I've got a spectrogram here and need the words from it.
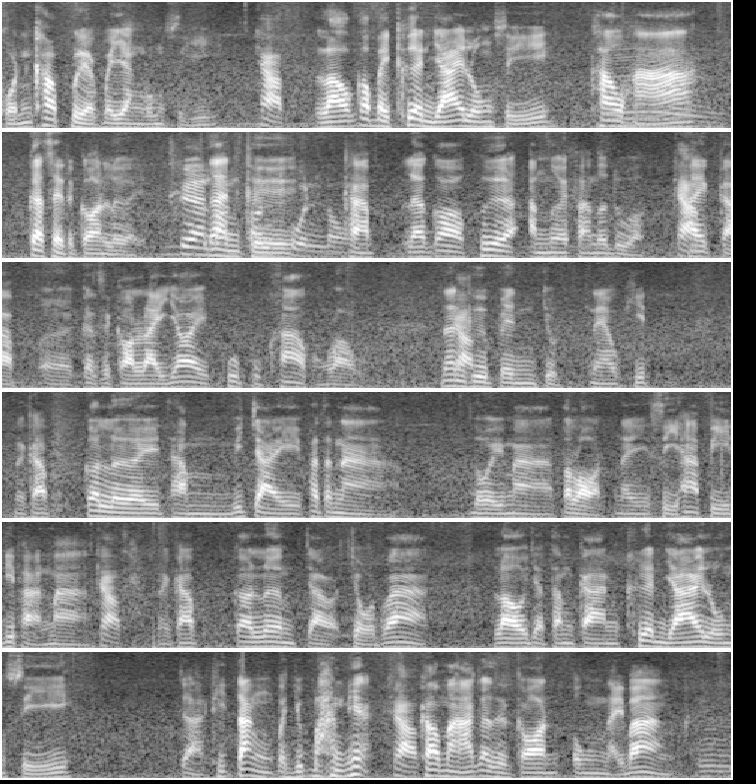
ขนข้าวเปลือกไปยังโรงสี ครับ เราก็ไปเคลื่อนย้ายโรงสีเข้าหาอืม เกษตรกรเลย เพื่อลนั่ดนต้คืนอทุนลง ครับแล้วก็เพื่ออำนวยความสะดวกครับให้กับเอ่อเกษตรกรรายย่อยผู้ปลูกข้าวของเรา นั่นครับ คือเป็นจุดแนวคิดนะครับ ก็เลยทำวิจัยพัฒนาโดยมาตลอดใน 4-5 ปีที่ผ่านมา ครับ นะครับก็เริ่มจากโจทย์ว่าเราจะทำการเคลื่อนย้ายโรงสี จากที่ตั้งปัจจุบันเนี่ยครับ เข้ามาหาเกษตรกรตรงไหนบ้าง อืม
